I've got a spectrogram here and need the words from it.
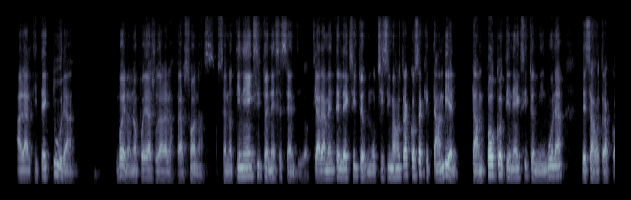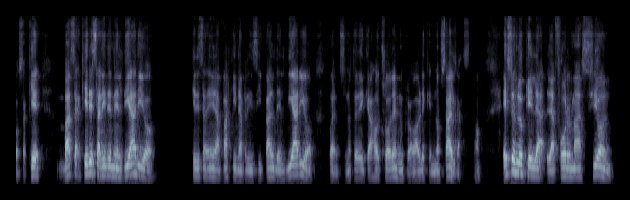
a la arquitectura, bueno, no puede ayudar a las personas, o sea, no tiene éxito en ese sentido. Claramente el éxito es muchísimas otras cosas que también tampoco tiene éxito en ninguna de esas otras cosas. ¿Quieres salir en el diario? Quieres salir en la página principal del diario, bueno, si no te dedicas ocho horas es muy probable que no salgas, ¿no? Eso es lo que la, formación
